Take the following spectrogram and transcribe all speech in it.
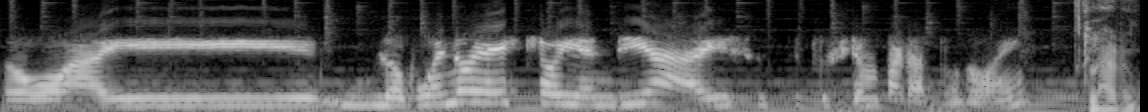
luego hay... Lo bueno es que hoy en día hay sustitución para todo, ¿eh? Claro.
